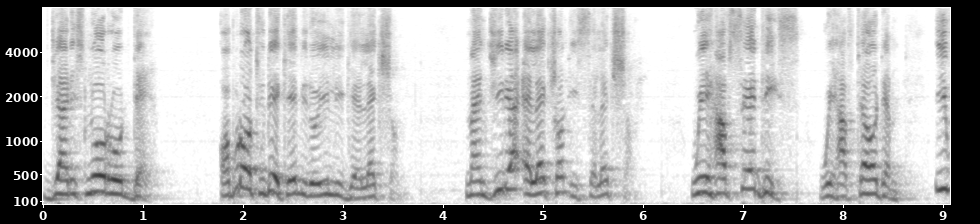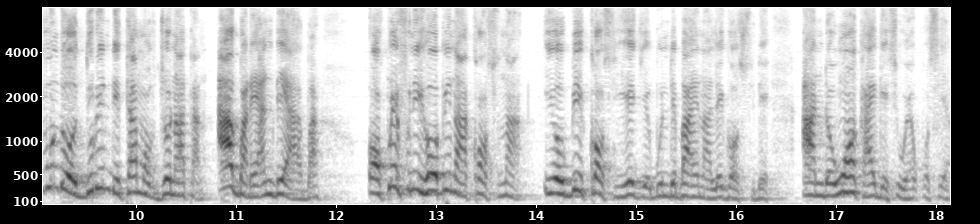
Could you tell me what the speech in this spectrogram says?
there is no road there. Ọ bụrụ today ka ebido illegal election. Nigeria election is selection. We have said this. We have tell them. Even though during the time of jonathan a gbara ya ndị a agba ọkwefuna ihe obi na kos na obi kos ihe eji egbu ndị be anyị na lagos today. And nwa ka anyị ga-esi wee kwụsị ya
